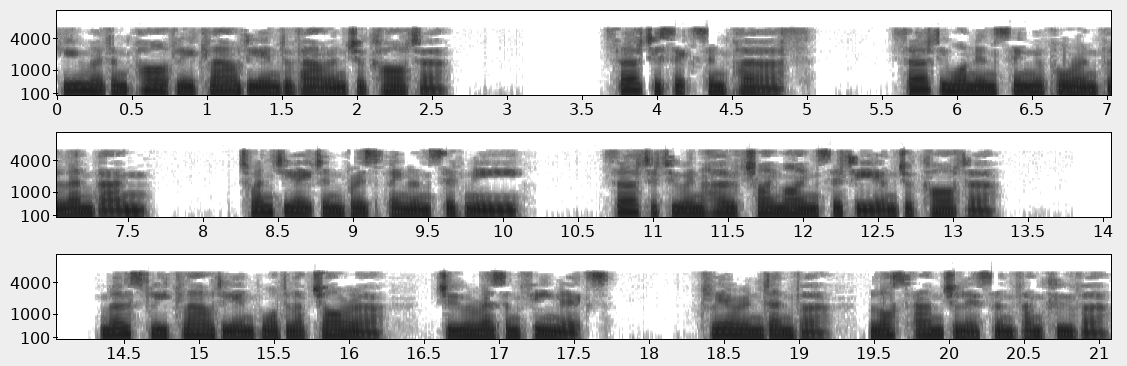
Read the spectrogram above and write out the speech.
Humid and partly cloudy in Davao and Jakarta. 36 in Perth. 31 in Singapore and Palembang. 28 in Brisbane and Sydney. 32 in Ho Chi Minh City and Jakarta. Mostly cloudy in Guadalajara, Juarez and Phoenix. Clear in Denver, Los Angeles and Vancouver.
